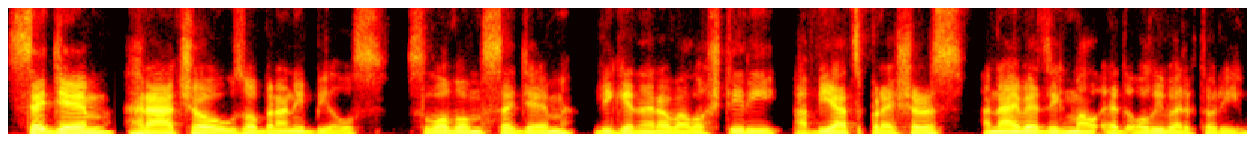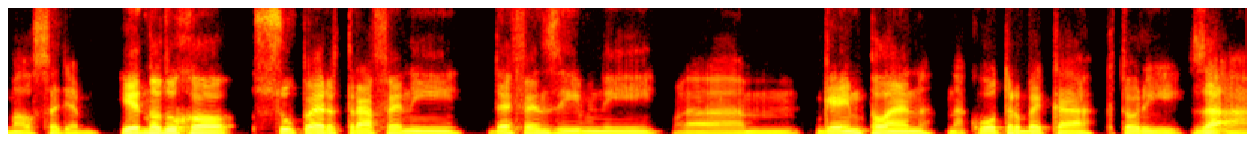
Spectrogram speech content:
Sedem hráčov z obrany Bills, slovom 7, vygenerovalo 4 a viac pressures a najviac ich mal Ed Oliver, ktorý ich mal 7. Jednoducho super trafený defenzívny um, gameplan na quarterbacka, ktorý za A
